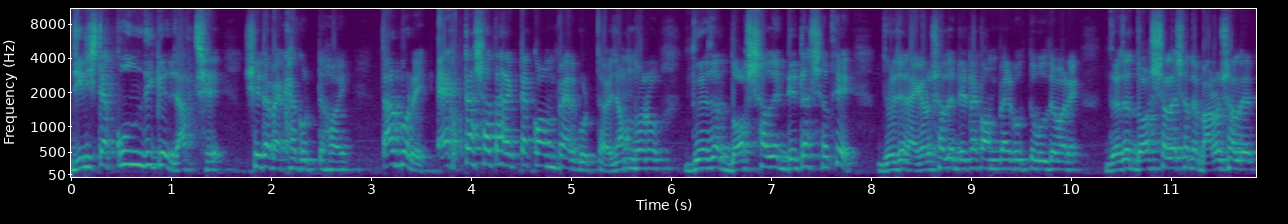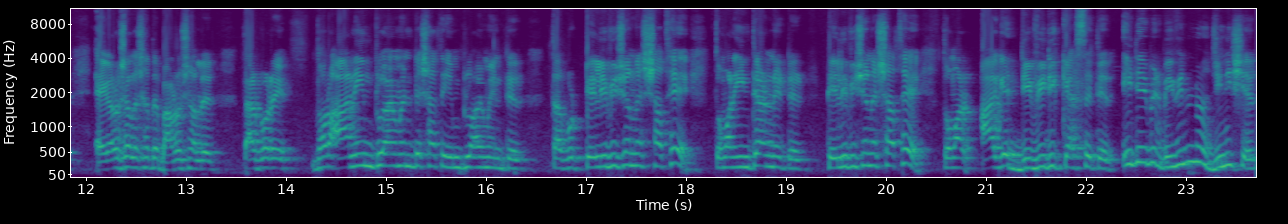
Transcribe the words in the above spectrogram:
জিনিসটা কোন দিকে যাচ্ছে সেটা ব্যাখ্যা করতে হয়। তারপরে একটার সাথে আরেকটা কম্পেয়ার করতে হয়। যেমন ধরো দু হাজার দশ সালের ডেটার সাথে দু হাজার এগারো সালের ডেটা কম্পেয়ার করতে বলতে পারে। দু হাজার দশ সালের সাথে বারো সালের, এগারো সালের সাথে বারো সালের, তারপরে ধরো আনএমপ্লয়মেন্টের সাথে এমপ্লয়মেন্টের তারপর টেলিভিশনের সাথে তোমার ইন্টারনেটের টেলিভিশনের সাথে তোমার আগের ডিভিডি ক্যাসেটের এই টাইপের বিভিন্ন জিনিসের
